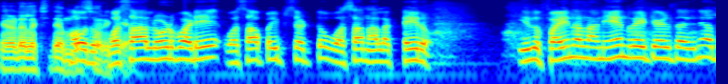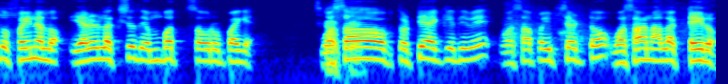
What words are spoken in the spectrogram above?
ಎರಡು ಲಕ್ಷದ ಹೌದು ಹೊಸ ಲೋಡ್ ಮಾಡಿ ಹೊಸ ಪೈಪ್ ಸೆಟ್ಟು ಹೊಸ ನಾಲ್ಕು ಟೈರು ಇದು ಫೈನಲ್ ನಾನು ಏನು ರೇಟ್ ಹೇಳ್ತಾ ಇದ್ದೀನಿ ಅದು ಫೈನಲ್ ಎರಡು ಲಕ್ಷದ ಎಂಬತ್ತು ಸಾವಿರ ರೂಪಾಯಿಗೆ. ಹೊಸ ತೊಟ್ಟಿ ಹಾಕಿದೀವಿ ಹೊಸ ಪೈಪ್ ಸೆಟ್ಟು ಹೊಸ ನಾಲ್ಕು ಟೈರು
